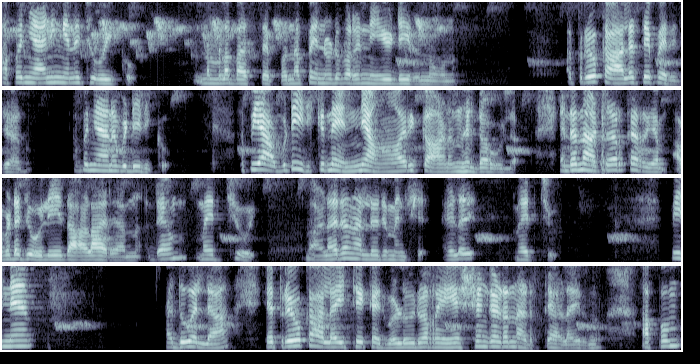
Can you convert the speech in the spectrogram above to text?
അപ്പം ഞാനിങ്ങനെ ചോദിക്കും നമ്മളെ ബസ് എപ്പോൾ അപ്പം എന്നോട് പറയും നേടിയിരുന്നു എന്ന് അത്രയോ കാലത്തെ പരിചയമാണ് അപ്പം ഞാനവിടെ ഇരിക്കും. അപ്പോൾ ഈ അവിടെ ഇരിക്കുന്ന എന്നെ ആരും കാണുന്നുണ്ടാവില്ല എന്റെ നാട്ടുകാർക്കറിയാം അവിടെ ജോലി ചെയ്ത ആളാരാന്ന്. അദ്ദേഹം മരിച്ചുപോയി. വളരെ നല്ലൊരു മനുഷ്യൻ. അയാൾ മരിച്ചു. പിന്നെ അതുമല്ല എത്രയോ കാലമായിട്ട് കരുവള്ളൂർ റേഷൻ കട നടത്തിയ ആളായിരുന്നു. അപ്പം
